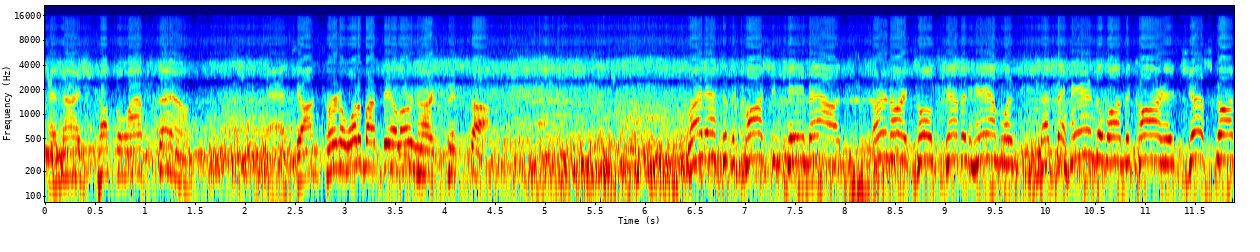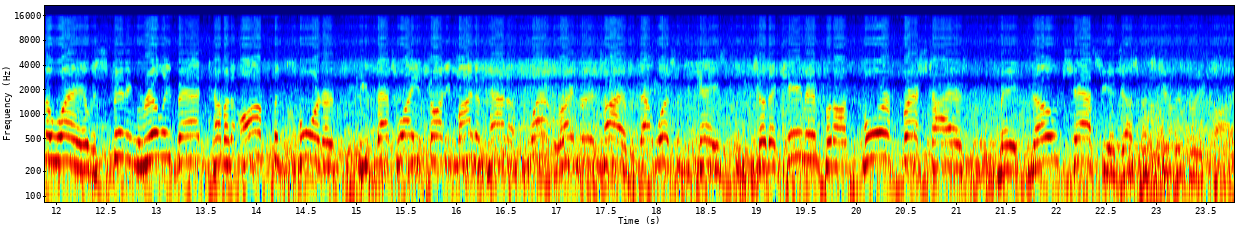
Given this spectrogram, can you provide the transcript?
and now he's a couple laps down. And John Kernan, what about Dale Earnhardt pit stop? Right after the caution came out, Earnhardt told Kevin Hamlin that the handle on the car had just gone away. It was spinning really bad coming off the corner. He, that's why he thought he might have had a flat right rear tire, but that wasn't the case. So they came in, put on four fresh tires, made no chassis adjustments to the three car.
